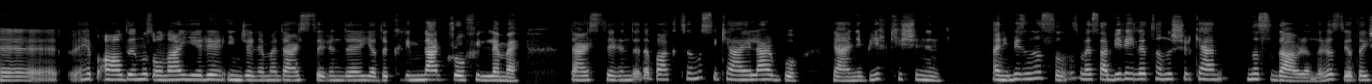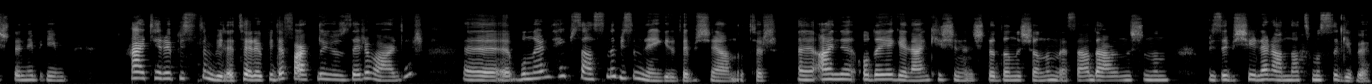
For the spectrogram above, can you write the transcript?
e, hep aldığımız olay yeri inceleme derslerinde ya da kriminal profilleme derslerinde de baktığımız hikayeler bu. Yani bir kişinin hani biz nasılız? Mesela biriyle tanışırken nasıl davranırız ya da işte ne bileyim her terapistin bile terapide farklı yüzleri vardır. Bunların hepsi aslında bizimle ilgili de bir şey anlatır. Aynı odaya gelen kişinin işte danışanın mesela davranışının bize bir şeyler anlatması gibi.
